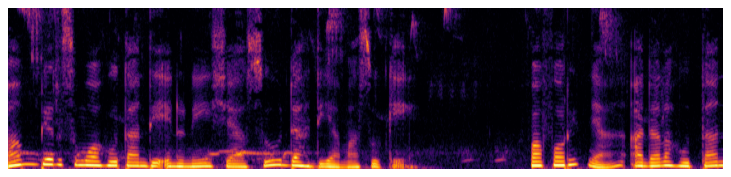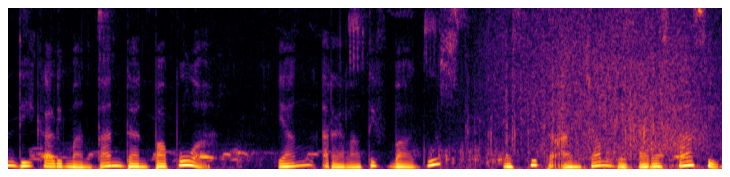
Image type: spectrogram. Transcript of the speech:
hampir semua hutan di Indonesia sudah dia masuki. Favoritnya adalah hutan di Kalimantan dan Papua yang relatif bagus meski terancam deforestasi.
